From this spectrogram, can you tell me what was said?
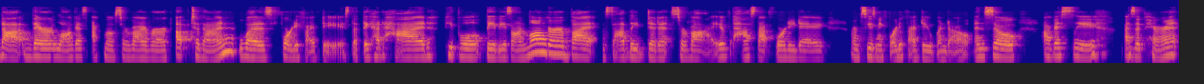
that their longest ECMO survivor up to then was 45 days, that they had had people, babies on longer, but sadly didn't survive past that 40 day, or excuse me, 45 day window. And so obviously, as a parent,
